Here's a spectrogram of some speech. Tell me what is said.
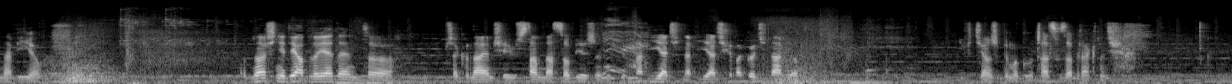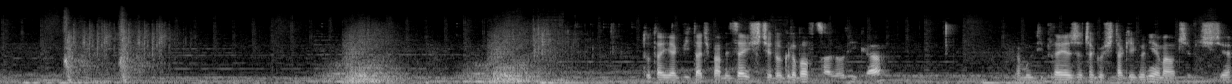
nawijał. Odnośnie Diablo 1 to przekonałem się już sam na sobie, że mógłbym nawijać i nawijać chyba godzinami od... i wciąż by mogło czasu zabraknąć. Tutaj jak widać mamy zejście do grobowca Lolika. Na multiplayerze czegoś takiego nie ma oczywiście.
